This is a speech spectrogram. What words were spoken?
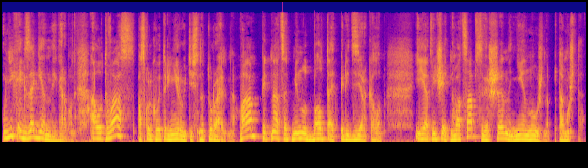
У них экзогенные гормоны. А вот вас, поскольку вы тренируетесь натурально, вам 15 минут болтать перед зеркалом и отвечать на WhatsApp совершенно не нужно, потому что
